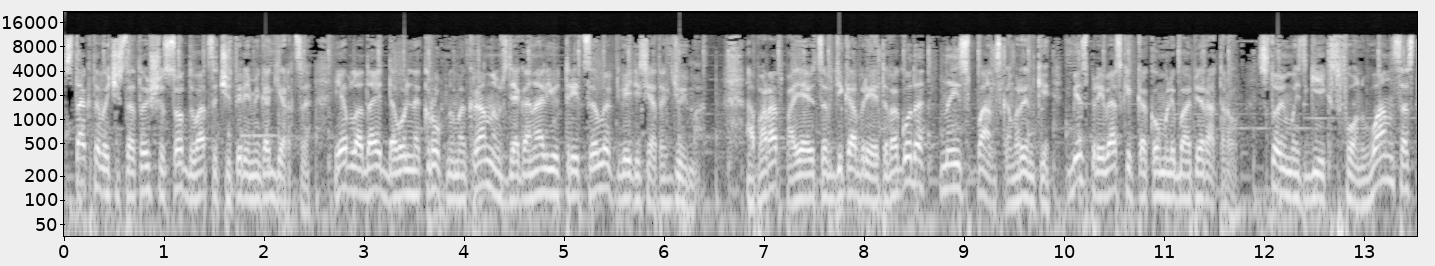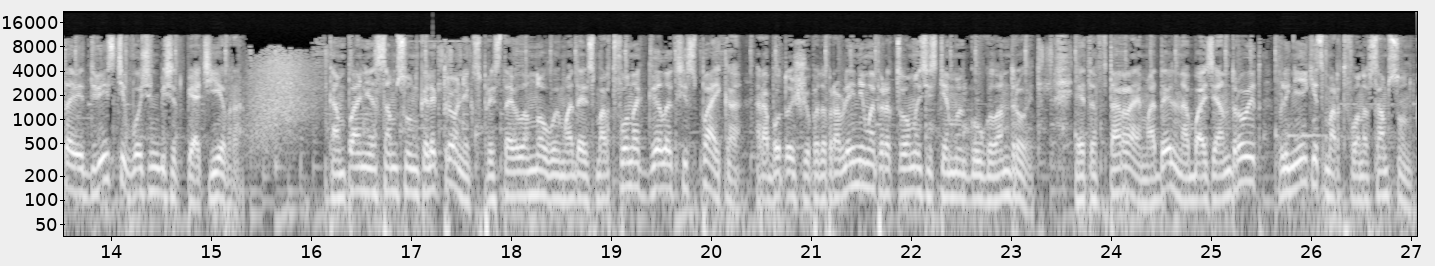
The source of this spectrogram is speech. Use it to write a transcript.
с тактовой частотой 624 МГц и обладает довольно крупным экраном с диагональю 3,2 дюйма. Аппарат появится в декабре этого года на испанском рынке без привязки к какому-либо оператору. Стоимость Geeks Phone One составит 285 евро. Компания Samsung Electronics представила новую модель смартфона Galaxy Spike, работающую под управлением операционной системы Google Android. Это вторая модель на базе Android в линейке смартфонов Samsung.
